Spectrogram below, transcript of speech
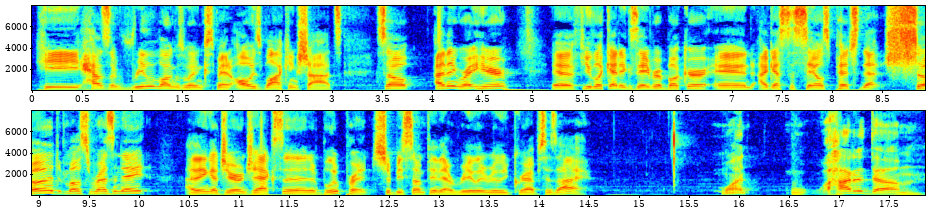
He has a really long wingspan, always blocking shots. So I think right here, if you look at Xavier Booker and I guess the sales pitch that should most resonate, I think a Jaren Jackson blueprint should be something that really, really grabs his eye. What? How did um,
